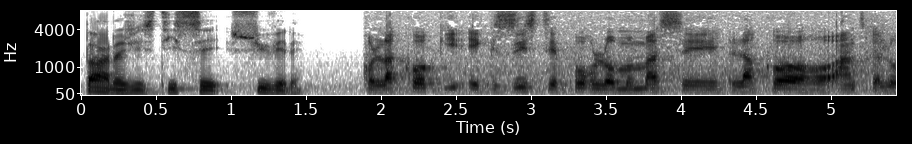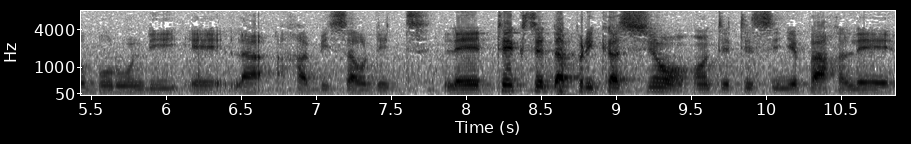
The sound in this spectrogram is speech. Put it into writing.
par la justice. Suivez-les. L'accord qui existe pour le moment, c'est l'accord entre le Burundi et l'Arabie saoudite. Les textes d'application ont été signés par les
